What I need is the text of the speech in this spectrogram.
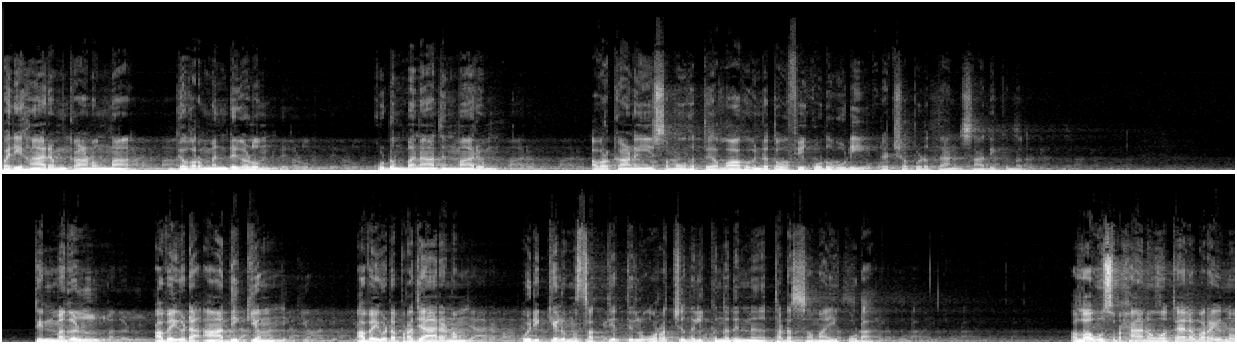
പരിഹാരം കാണുന്ന ഗവൺമെന്റുകളും കുടുംബനാഥന്മാരും അവർക്കാണ് ഈ സമൂഹത്തെ അള്ളാഹുവിന്റെ തൗഫീക്കോടുകൂടി രക്ഷപ്പെടുത്താൻ സാധിക്കുന്നത്. തിന്മകൾ അവയുടെ ആധിക്യം അവയുടെ പ്രചാരണം ഒരിക്കലും സത്യത്തിൽ ഉറച്ചു നിൽക്കുന്നതിന് തടസ്സമായി കൂടാ. അള്ളാഹു സുബ്ഹാനഹു തേല പറയുന്നു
